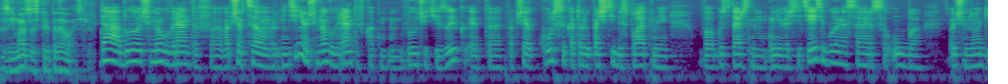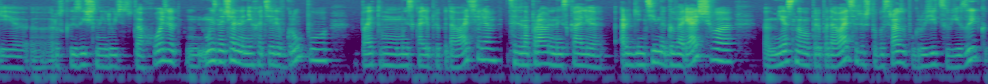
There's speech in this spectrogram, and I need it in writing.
заниматься с преподавателем. Да, было очень много вариантов, э, вообще в целом в Аргентине очень много вариантов, как выучить язык. Это вообще курсы, которые почти бесплатные в Государственном университете Буэнос-Айреса, УБА. Очень многие русскоязычные люди туда ходят. Мы изначально не хотели в группу, поэтому мы искали преподавателя. Целенаправленно искали аргентино говорящего э, местного преподавателя, чтобы сразу погрузиться в язык,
